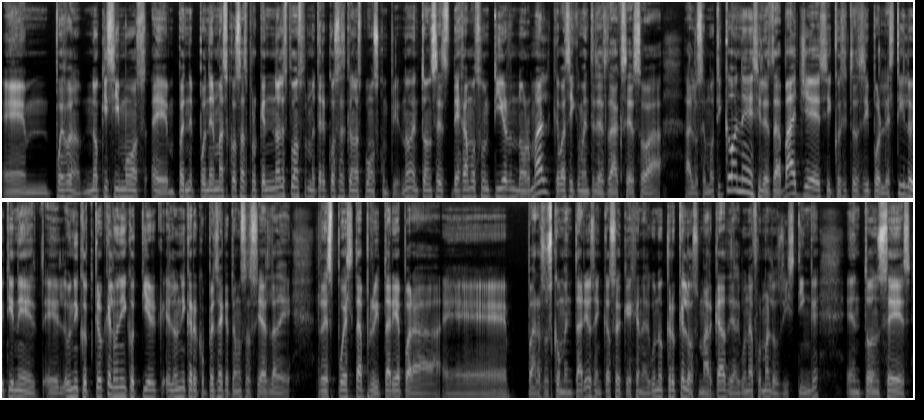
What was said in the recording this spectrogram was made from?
Em, pues bueno, no quisimos eh, poner más cosas porque no les podemos prometer cosas que no les podemos cumplir, ¿no? Entonces dejamos un tier normal que básicamente les da acceso a, los emoticones y les da badges y cositas así por el estilo y tiene el único, creo que el único tier, la única recompensa que tenemos asociada es la de respuesta prioritaria para... Para sus comentarios en caso de que dejen alguno. Creo que los marca, de alguna forma los distingue. Entonces,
